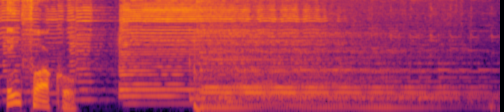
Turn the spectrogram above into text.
Em Foco.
